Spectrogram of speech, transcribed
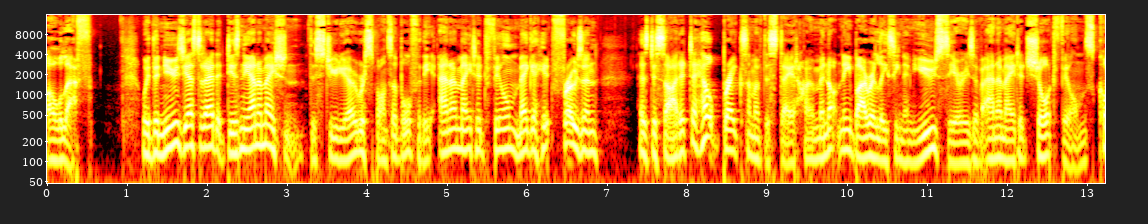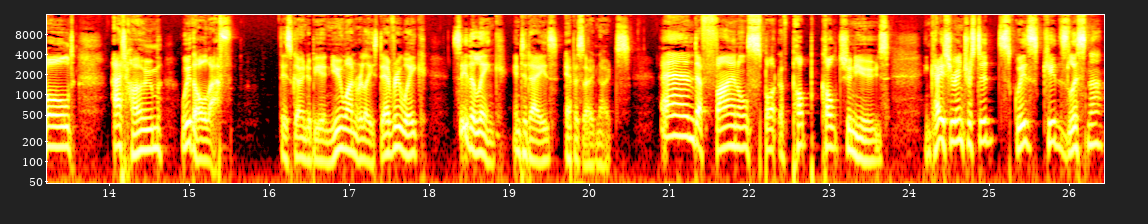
Olaf. With the news yesterday that Disney Animation, the studio responsible for the animated film mega hit Frozen, has decided to help break some of the stay at home monotony by releasing a new series of animated short films called At Home with Olaf. There's going to be a new one released every week. See the link in today's episode notes. And a final spot of pop culture news. In case you're interested, Squiz Kids listener,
